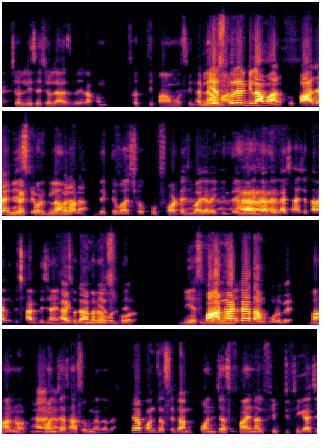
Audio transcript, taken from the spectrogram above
একচল্লিশে চলে আসবে। এরকম সত্যি পাওয়া মুশকিল। বিএস এর গ্লামার খুব পাওয়া যায় না। গ্লামার দেখতে পাচ্ছ? খুব শর্টেজ বাজারে কিন্তু এই গাড়ি। হ্যাঁ। যাদের কাছে আছে তারা কিন্তু ছাড়তে চায় না সত্যি কথা বলতে। বাহান্ন হাজার টাকা দাম পড়বে। বাহান্ন? হ্যাঁ, পঞ্চাশ আসুক না দাদা। হ্যাঁ পঞ্চাশে ডান পঞ্চাশ ফাইনাল ফিফটি ঠিক আছে?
